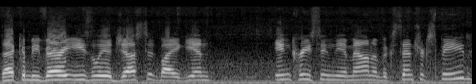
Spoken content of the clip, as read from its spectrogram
That can be very easily adjusted by again increasing the amount of eccentric speed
